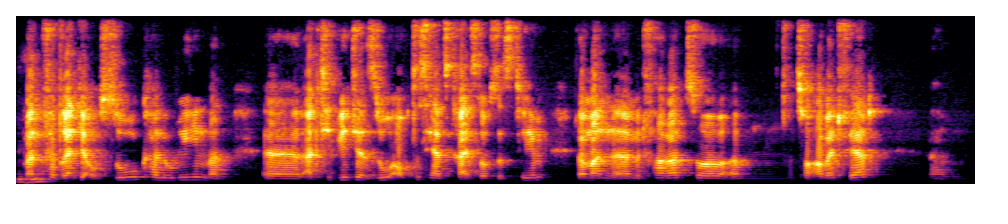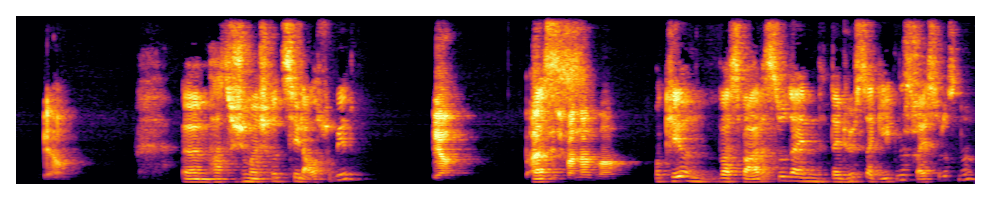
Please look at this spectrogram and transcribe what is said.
Mhm. man verbrennt ja auch so Kalorien, man äh, aktiviert ja so auch das Herz-Kreislauf-System, wenn man äh, mit Fahrrad zur, ähm, zur Arbeit fährt. Ähm, ja, Ähm, hast du schon mal Schrittzähler ausprobiert? ja, als Was- ich wandern war. Okay, und was war das so, dein, dein höchstes Ergebnis? Weißt du das noch?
